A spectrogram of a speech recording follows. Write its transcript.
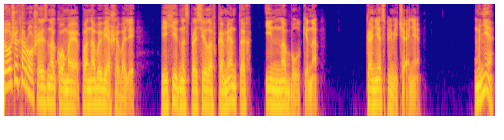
Тоже хорошие знакомые понавывешивали, ехидно спросила в комментах Инна Булкина. Конец примечания. Мне,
